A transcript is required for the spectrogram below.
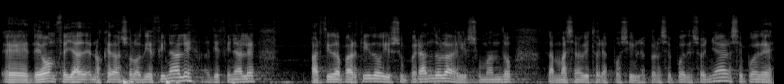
Eh, de 11 ya nos quedan solo 10 finales, las 10 finales partido a partido, ir superándolas, ir sumando las máximas victorias posibles. Pero se puede soñar, se puede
